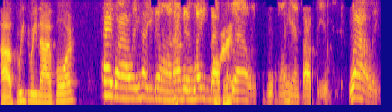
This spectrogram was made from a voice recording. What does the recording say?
Uh, three three nine four. Hey, Wiley, how you doing? I've been waiting about All right. two hours to get on here and talk to you. Wiley,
